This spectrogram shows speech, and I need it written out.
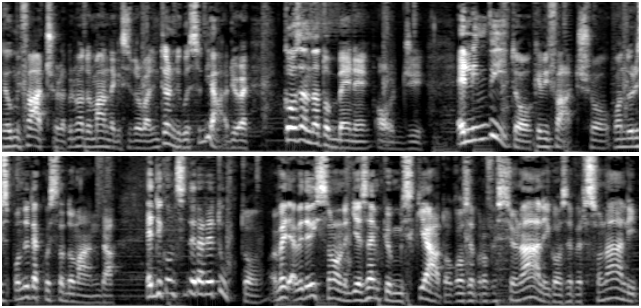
che io mi faccio, la prima domanda che si trova all'interno di questo diario è cosa è andato bene oggi? E l'invito che vi faccio quando rispondete a questa domanda è di considerare tutto. Avete visto, no? Negli esempi ho mischiato cose professionali, cose personali,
